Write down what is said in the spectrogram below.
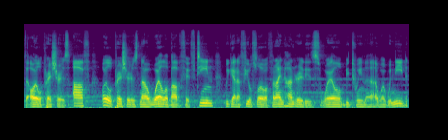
the oil pressure is off, oil pressure is now well above 15, we got a fuel flow of 900 is well between uh, what we need.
